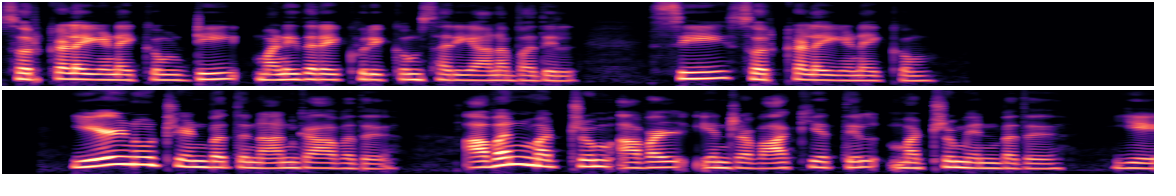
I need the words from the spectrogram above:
சொற்களை இணைக்கும் டி மனிதரை குறிக்கும் சரியான பதில். சி சொற்களை இணைக்கும். ஏழ்நூற்று எண்பத்து நான்காவது அவன் மற்றும் அவள் என்ற வாக்கியத்தில் மற்றும் என்பது ஏ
